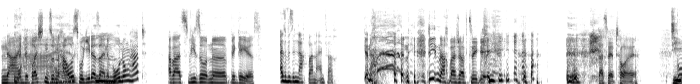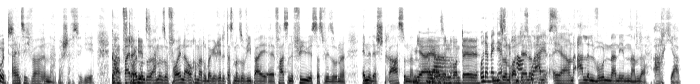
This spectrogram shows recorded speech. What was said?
Nein, wir bräuchten so ein Nein. Haus, wo jeder seine Hm. Wohnung hat, aber es wie so eine WG ist. Also wir sind Nachbarn einfach. Genau. Die Nachbarschafts-WG. Das wäre toll. Die Gut. einzig wahre Nachbarschafts-WG. Komm, Da weiter träumen geht's. unsere, haben unsere Freunde auch immer drüber geredet, dass man so wie bei äh, Fast and the Furious, dass wir so eine Ende der Straße und dann Ja, ja, Ja. so ein Rondell. Oder bei so ein Rondell und, Housewives. ja, und alle wohnen da nebeneinander. Ach ja.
